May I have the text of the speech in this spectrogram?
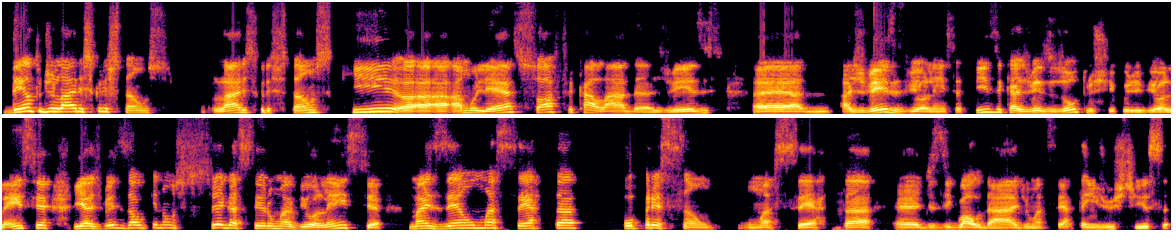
dentro de lares cristãos. Lares cristãos que a, a mulher sofre calada, às vezes, é, às vezes violência física, às vezes outros tipos de violência, e às vezes algo que não chega a ser uma violência, mas é uma certa opressão, uma certa é, desigualdade, uma certa injustiça.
